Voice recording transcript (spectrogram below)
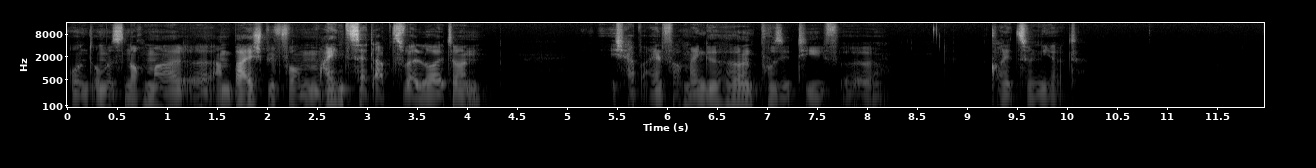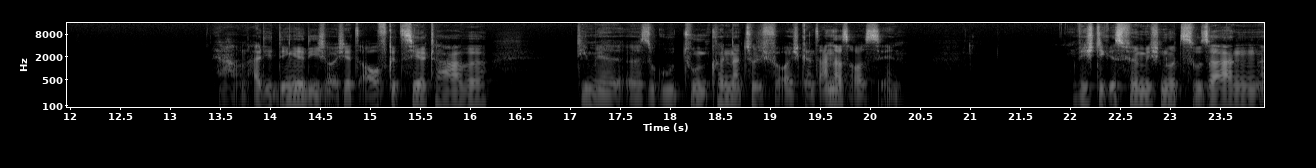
Und um es nochmal äh, am Beispiel vom Mindset zu erläutern, ich habe einfach mein Gehirn positiv äh, konditioniert. Ja, und all die Dinge, die ich euch jetzt aufgezählt habe, die mir äh, so gut tun, können natürlich für euch ganz anders aussehen. Wichtig ist für mich nur zu sagen,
